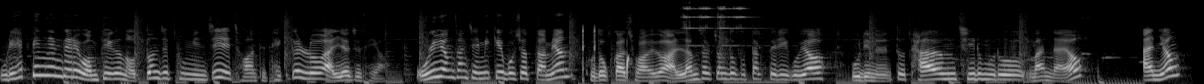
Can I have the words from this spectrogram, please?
우리 해피님들의 원픽은 어떤 제품인지 저한테 댓글로 알려주세요. 오늘 영상 재밌게 보셨다면 구독과 좋아요, 알람 설정도 부탁드리고요. 우리는 또 다음 지름으로 만나요. 안녕!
